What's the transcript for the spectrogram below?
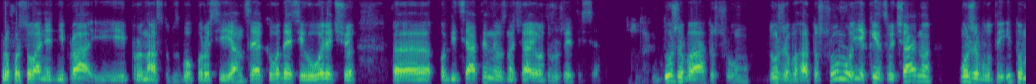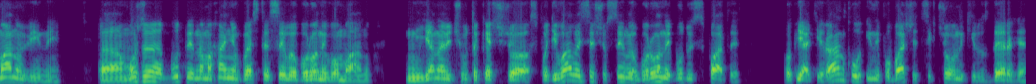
про форсування Дніпра і про наступ з боку росіян. Це як в Одесі говорять, що е, обіцяти не означає одружитися. Дуже багато шуму, дуже багато шуму, який, звичайно, може бути і туманом війни, е, може бути намаганням ввести сили оборони в оману. Я навіть чув таке, що сподівалися, що сили оборони будуть спати о п'ятій ранку і не побачать цих човників з ДРГ.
